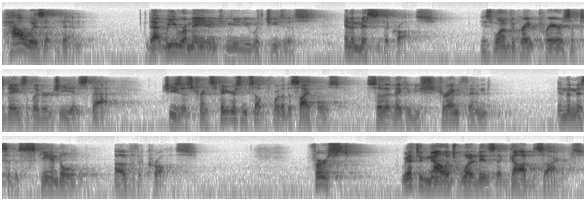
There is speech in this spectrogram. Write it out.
how is it then that we remain in communion with Jesus in the midst of the cross? Is one of the great prayers of today's liturgy is that Jesus transfigures himself before the disciples so that they can be strengthened in the midst of the scandal of the cross. First, we have to acknowledge what it is that God desires.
